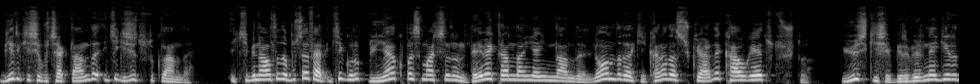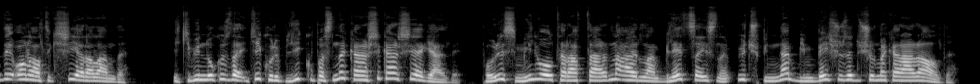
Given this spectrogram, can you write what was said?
Bir kişi bıçaklandı, iki kişi tutuklandı. 2006'da bu sefer iki grup Dünya Kupası maçlarının dev ekrandan yayınlandığı Londra'daki Kanada Square'de kavgaya tutuştu. 100 kişi birbirine girdi, 16 kişi yaralandı. 2009'da iki kulüp lig kupasında karşı karşıya geldi. Polis Millwall taraftarına ayrılan bilet sayısını 3000'den 1500'e düşürme kararı aldı.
